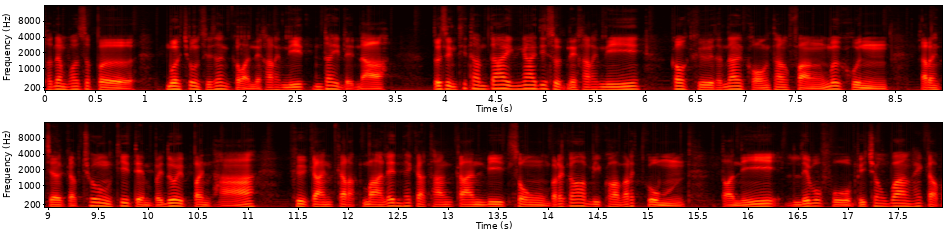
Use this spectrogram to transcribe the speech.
ทอตแนมฮอสเปอร์ เมื่อช่วงซีซั่นก่อนในครั้งนี้ได้เลยนะ โดยสิ่งที่ทำได้ง่ายที่สุดในครั้งนี้ ก็คือทางด้านของทางฝั่งเมื่อคุณกำลังเจอกับช่วงที่เต็มไปด้วยปัญหา คือการกลับมาเล่นให้กับทางการมีทรงและก็มีความรัดกุมตอนนี้ลิเวอร์พูลมีช่องว่างให้กับ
